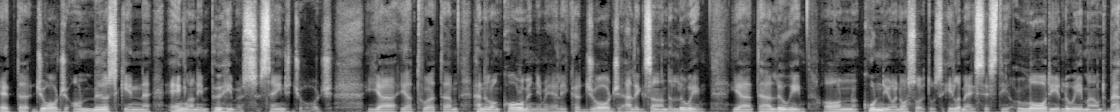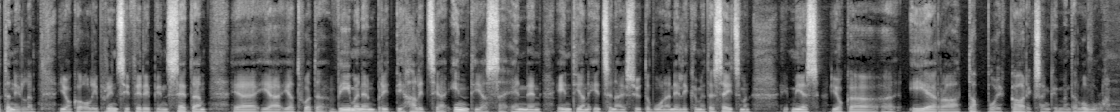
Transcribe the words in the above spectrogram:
että George on myöskin Englannin pyhimys, Saint George. Ja, ja tuota, hän hänellä on kolme nimi, eli George Alexander Louis. Ja tämä Louis on kunnioinosoitus ilmeisesti Lordi Louis Mountbattenille, joka oli prinssi Philipin setä ja, ja, ja tuota, viimeinen brittihallitsija Intiassa ennen Intian itsenäisyyttä vuonna 1947, mies, joka äh, IRA tappoi 80-luvulla.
